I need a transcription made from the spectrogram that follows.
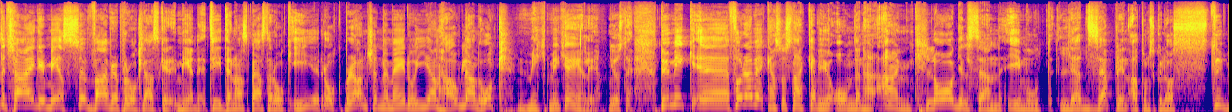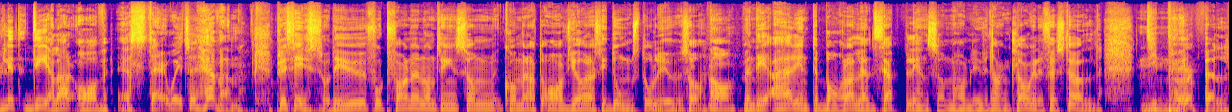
The Tiger med Survivor på rockklassiker med tidernas bästa rock i rockbranschen med mig då Ian Haugland och Mick Mikaeli. Just det. Du Mick, eh, förra veckan så snackade vi om den här anklagelsen emot Led Zeppelin att de skulle ha stulit delar av eh, Stairway to Heaven. Precis, och det är ju fortfarande någonting som kommer att avgöras i domstol i USA. Ja. Men det är inte bara Led Zeppelin som har blivit anklagade för stöld. Deep Purple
